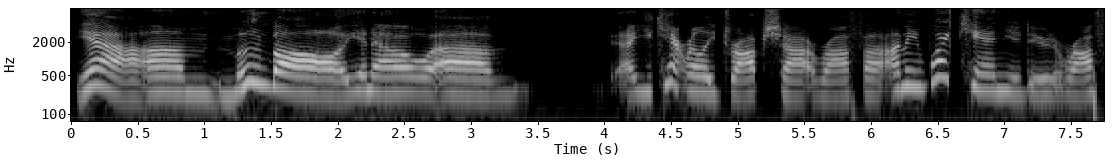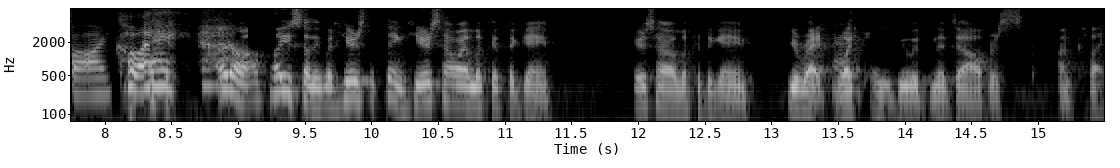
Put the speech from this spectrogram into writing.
yeah, um, moonball. You know, um, uh, you can't really drop shot Rafa. I mean, what can you do to Rafa on clay? I know. I'll tell you something, but here's the thing. Here's how I look at the game. Here's how I look at the game. You're right. Okay. What can you do with Nadal versus on clay?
